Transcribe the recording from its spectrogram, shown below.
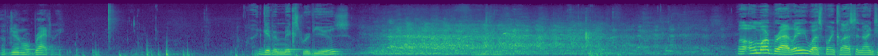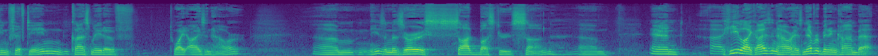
of General Bradley? I'd give him mixed reviews. Well, Omar Bradley, West Point class in 1915, classmate of Dwight Eisenhower. Um, he's a Missouri sodbuster's son. Um, and uh, he, like Eisenhower, has never been in combat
